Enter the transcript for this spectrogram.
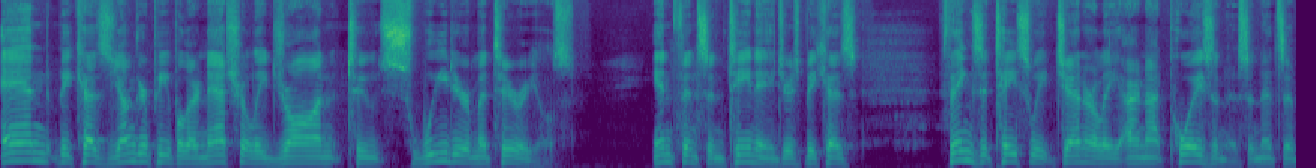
And because younger people are naturally drawn to sweeter materials, infants and teenagers, because things that taste sweet generally are not poisonous, and that's a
